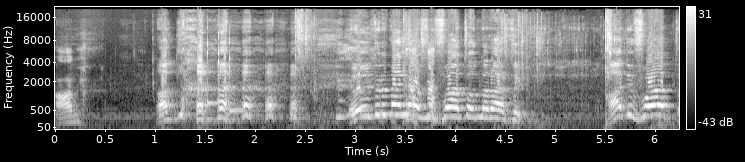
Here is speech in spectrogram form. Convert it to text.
Abi atla. Öldürmen lazım Fuat onları artık. Hadi Fuat.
